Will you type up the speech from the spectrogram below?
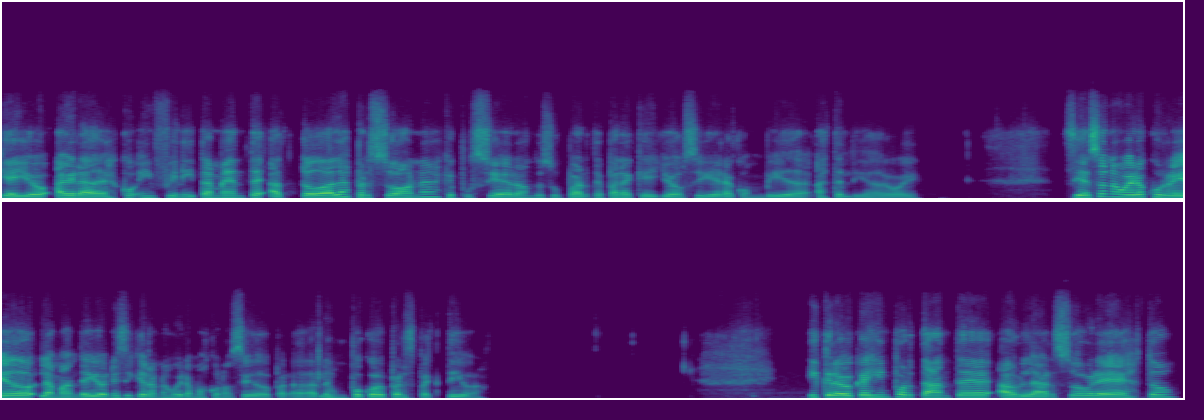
que yo agradezco infinitamente a todas las personas que pusieron de su parte para que yo siguiera con vida hasta el día de hoy. Si eso no hubiera ocurrido, la Amanda y yo ni siquiera nos hubiéramos conocido, para darles un poco de perspectiva. Y creo que es importante hablar sobre esto,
